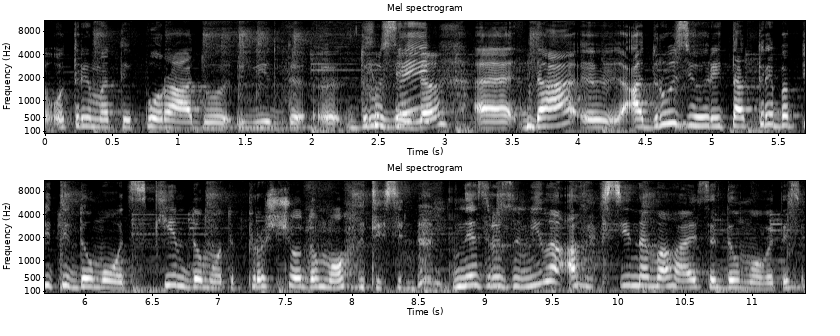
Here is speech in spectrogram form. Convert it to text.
отримати пораду від е, друзей. Е, да, а друзі говорять, так треба піти домовитися. З ким домовити? Про що домовитися? Не зрозуміло, але всі намагаються домовитися.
